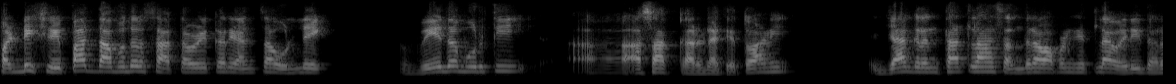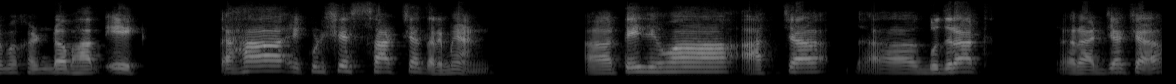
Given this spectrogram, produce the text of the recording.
पंडित श्रीपाद दामोदर सातवळेकर यांचा उल्लेख वेदमूर्ती असा करण्यात येतो. आणि ज्या ग्रंथातला हा संदर्भ आपण घेतला वैरी धर्मखंड भाग एक तर हा एकोणीसशे साठच्या दरम्यान ते जेव्हा आजच्या गुजरात राज्याच्या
